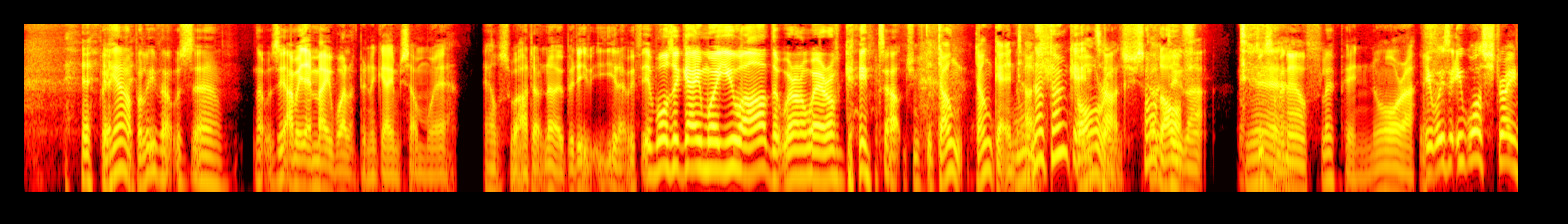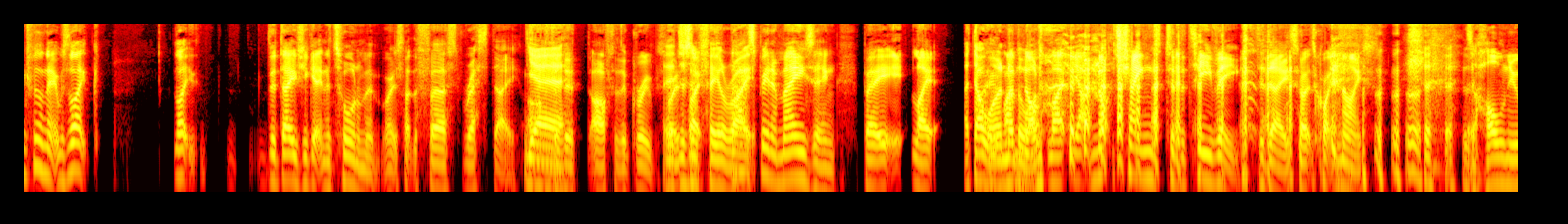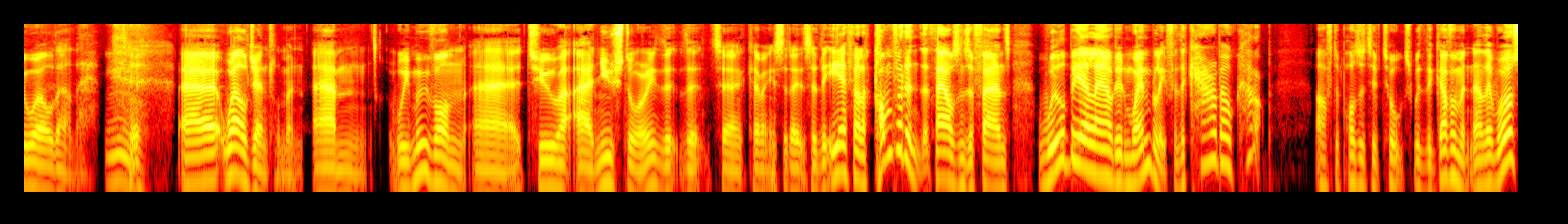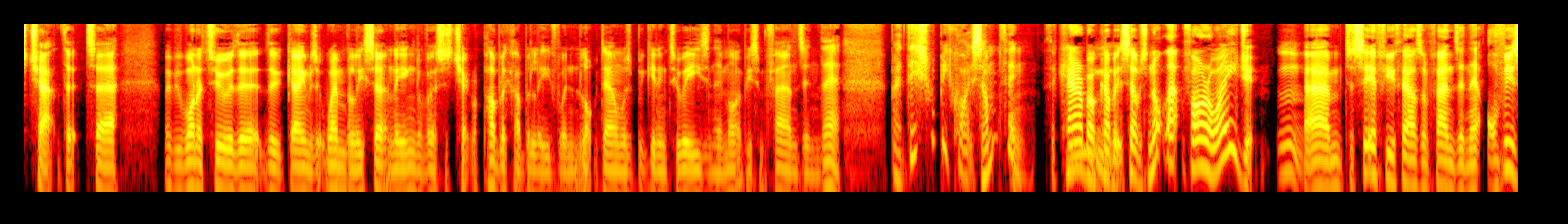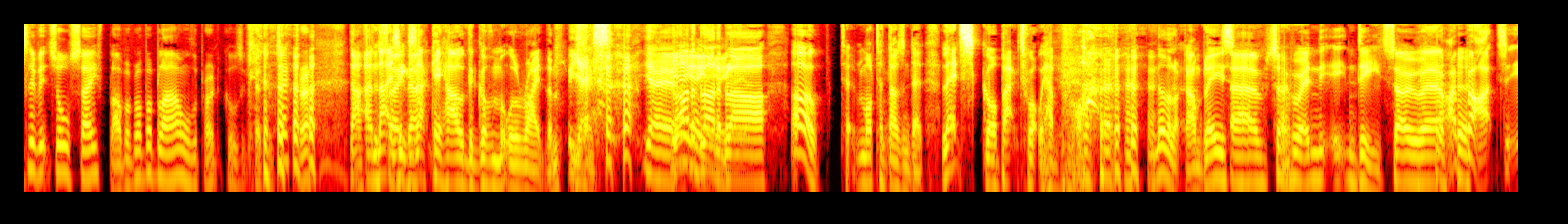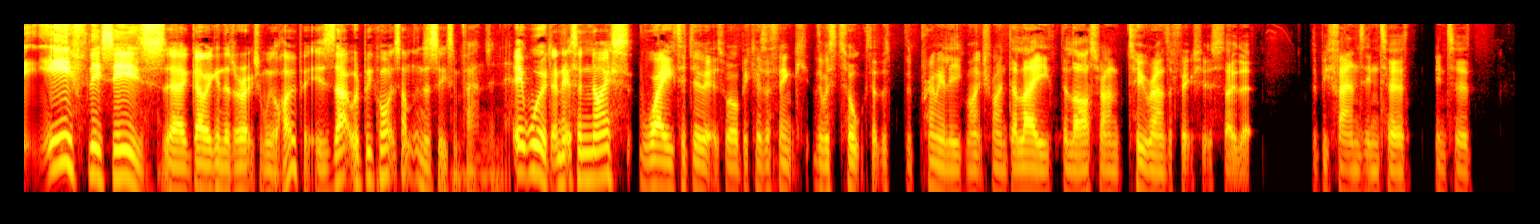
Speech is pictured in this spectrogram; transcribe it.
But yeah, I believe that was uh, that was it. I mean, there may well have been a game somewhere elsewhere. I don't know. But if, you know, if it was a game where you are that we're unaware of, get in touch. Don't don't get in touch. No, don't get in touch. Sod Don't off. do that. Yeah. Do something else. Flipping Nora. It was it was strange, wasn't it? It was like like the days you get in a tournament where it's like the first rest day Yeah. after the after the groups. It doesn't like, feel right. It's been amazing, but it, like I don't want I'm another not, one. Like yeah, I'm not chained to the TV today, so it's quite nice. There's a whole new world out there. Mm. Uh, well, gentlemen, um, we move on uh, to a news story that, that uh, came out yesterday. that said the EFL are confident that thousands of fans will be allowed in Wembley for the Carabao Cup after positive talks with the government. Now, there was chat that uh, maybe one or two of the, the games at Wembley, certainly England versus Czech Republic, I believe, when lockdown was beginning to ease, and there might be some fans in there. But this would be quite something. The Carabao Cup itself is not that far away, Jim Mm. um, to see a few thousand fans in there. Obviously, if it's all safe, blah blah blah blah blah, all the protocols, etc., etc. That, and that is exactly how the government will write them. yes, yeah, yeah, Blah, yeah, blah, blah, yeah, blah. Oh, t- more 10,000 dead. Let's go back to what we had before. Another lockdown, please. Um, so in, indeed, so uh, but if this is uh, going in the direction we all hope it is, that would be quite something to see some fans in there. It would, and it's a nice way to do it as well because I think there was talk that the, the Premier League might try and delay the last round, two rounds of fixtures, so that there'd be fans into into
